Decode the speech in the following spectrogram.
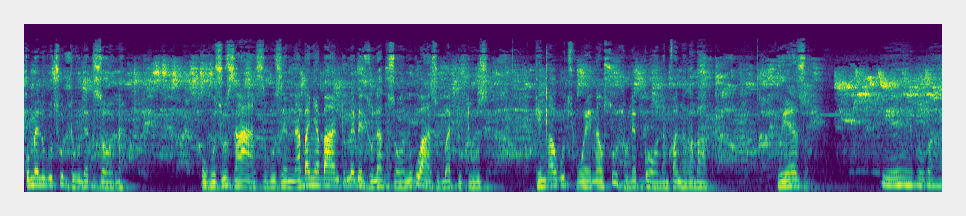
kumele ukuthi udlule kuzona. Ukuze uzazi ukuze nabanye abantu mebedlula kuzona ukwazi ukubaduduza. Ngenxa yokuthi wena usudlule kukona mfana kababa. Uyezwa? Yebo baba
